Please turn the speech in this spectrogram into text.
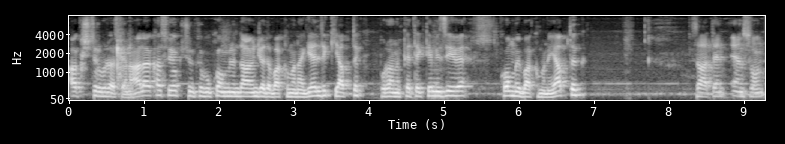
Akış türbülasyonu alakası yok. Çünkü bu kombinin daha önce de bakımına geldik, yaptık. Buranın petek temizliği ve kombi bakımını yaptık. Zaten en son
